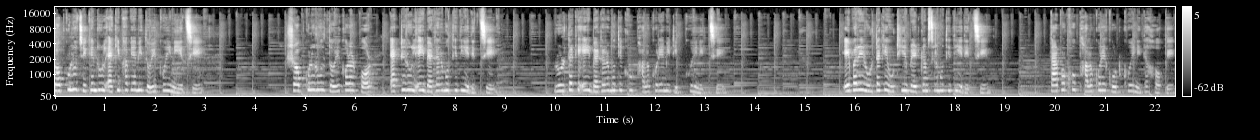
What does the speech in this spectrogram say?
সবগুলো চিকেন রোল একইভাবে আমি তৈরি করে নিয়েছি। সবগুলো রোল তৈরি করার পর একটি রোল এই ব্যাটার মধ্যে দিয়ে দিচ্ছি। রোলটাকে এই ব্যাটারের মধ্যে খুব ভালো করে আমি ডিপ করে নিচ্ছি। এবার এই রোলটাকে উঠিয়ে ব্রেড ক্রামসের মধ্যে দিয়ে দিচ্ছি। তারপর খুব ভালো করে কোট করে নিতে হবে।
